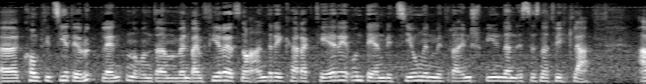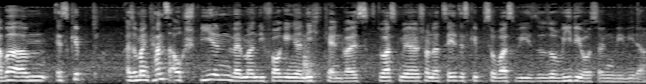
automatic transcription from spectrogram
äh, komplizierte Rückblenden. Und ähm, wenn beim Vierer jetzt noch andere Charaktere und deren Beziehungen mit reinspielen, dann ist das natürlich klar. Aber ähm, es gibt Also man kann es auch spielen, wenn man die Vorgänger nicht kennt, weil es, du hast mir schon erzählt, es gibt sowas wie so, so Videos irgendwie wieder.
